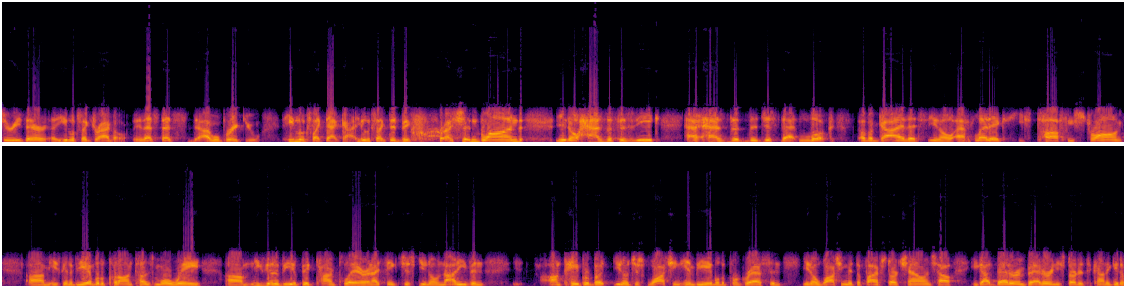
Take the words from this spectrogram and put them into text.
series there? He looks like Drago. That's that's I will break you. He looks like that guy. He looks like the big Russian blonde. You know, has the physique, ha- has the the just that look of a guy that's you know athletic. He's tough. He's strong. Um, he's going to be able to put on tons more weight. Um, he's going to be a big time player, and I think just you know not even on paper, but you know, just watching him be able to progress and you know, watching him at the five star challenge, how he got better and better, and he started to kind of get a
